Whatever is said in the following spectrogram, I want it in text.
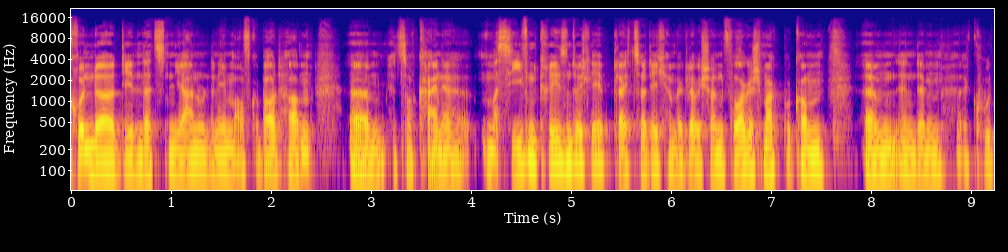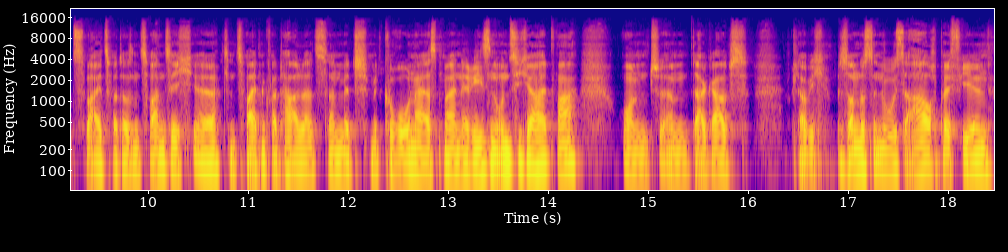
Gründer, die in den letzten Jahren Unternehmen aufgebaut haben, ähm, jetzt noch keine massiven Krisen durchlebt. Gleichzeitig haben wir, glaube ich, schon einen Vorgeschmack bekommen ähm, in dem Q2 2020, äh, zum zweiten Quartal, als dann mit, mit Corona erstmal eine Riesenunsicherheit war. Und ähm, da gab es, glaube ich, besonders in den USA auch bei vielen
